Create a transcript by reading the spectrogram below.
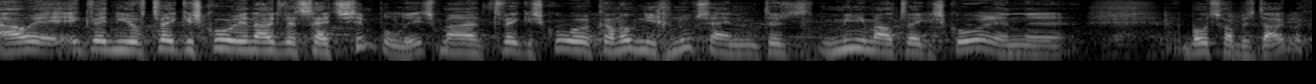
Nou, ik weet niet of twee keer scoren in een uitwedstrijd simpel is. Maar twee keer scoren kan ook niet genoeg zijn. Dus minimaal twee keer scoren en uh, de boodschap is duidelijk.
